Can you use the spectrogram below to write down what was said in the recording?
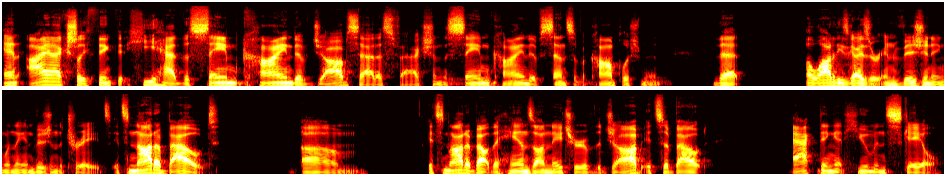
And i actually think that he had the same kind of job satisfaction the same kind of sense of accomplishment that a lot of these guys are envisioning when they envision the trades. It's not about um it's not about the hands-on nature of the job it's about acting at human scale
